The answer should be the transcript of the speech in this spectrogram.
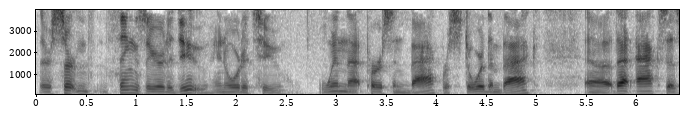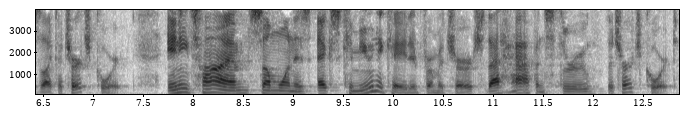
there are certain things they are to do in order to win that person back, restore them back. Uh, that acts as like a church court. Anytime someone is excommunicated from a church, that happens through the church court.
